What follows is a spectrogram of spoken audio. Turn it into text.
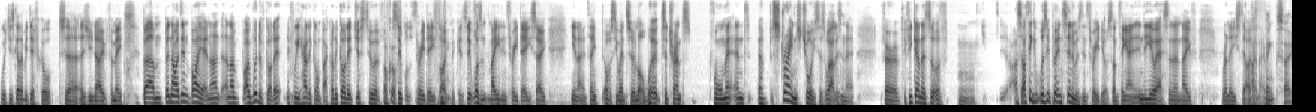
which is going to be difficult, uh, as you know, for me. But um, but no, I didn't buy it, and I and I, I would have got it if we had gone back. I'd have got it just to have seen what the 3D's like because it wasn't made in 3D. So, you know, they obviously went to a lot of work to transform it, and a strange choice as well, isn't it? For if you're going to sort of Hmm. I I think it was it put in cinemas in 3D or something uh, in the US, and then they've released it. I don't know. I think so.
